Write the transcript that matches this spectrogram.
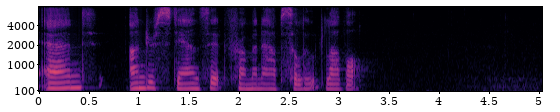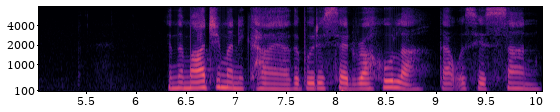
and understands it from an absolute level. In the Majjhima Nikaya, the Buddha said Rahula, that was his son,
